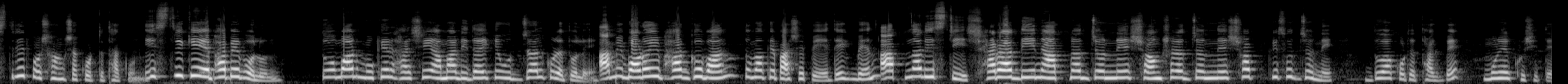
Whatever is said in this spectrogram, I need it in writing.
স্ত্রীর প্রশংসা করতে থাকুন। স্ত্রীকে এভাবে বলুন, তোমার মুখের হাসি আমার হৃদয়কে উজ্জ্বল করে তোলে। আমি বড়ই ভাগ্যবান তোমাকে পাশে পেয়ে। দেখবেন, আপনার স্ত্রী সারা দিন আপনার জন্য, সংসারের জন্য সব কিছুর জন্য দোয়া করতে থাকবে মনের খুশিতে।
